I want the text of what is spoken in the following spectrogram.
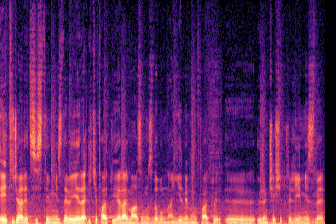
e-ticaret sistemimizde ve yerel, iki farklı yerel mağazamızda bulunan 20 bin farklı e, ürün çeşitliliğimizle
